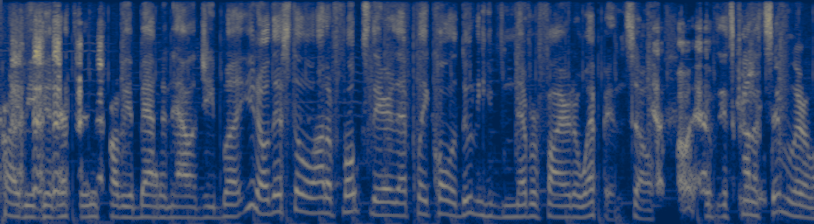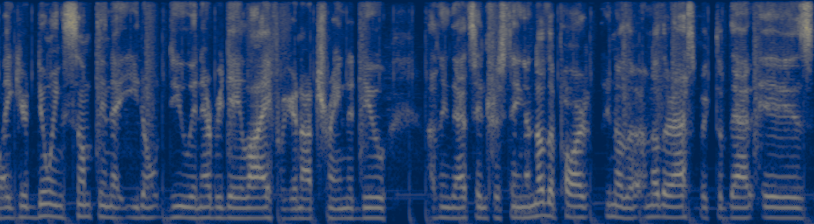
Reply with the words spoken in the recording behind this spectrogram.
probably a good. That's, probably a bad analogy, but you know, there's still a lot of folks there that play Call of Duty who've never fired a weapon, so yep. oh, yeah. it's kind of similar. Like you're doing something that you don't do in everyday life, or you're not trained to do. I think that's interesting. Another part, you know, the, another aspect of that is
